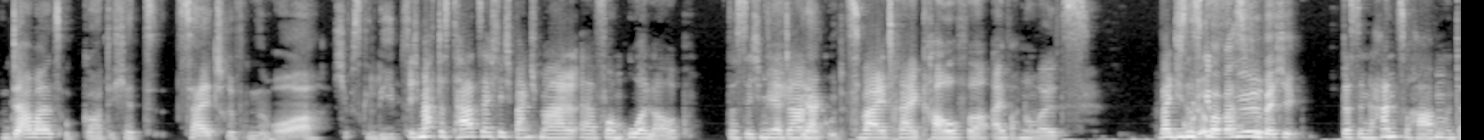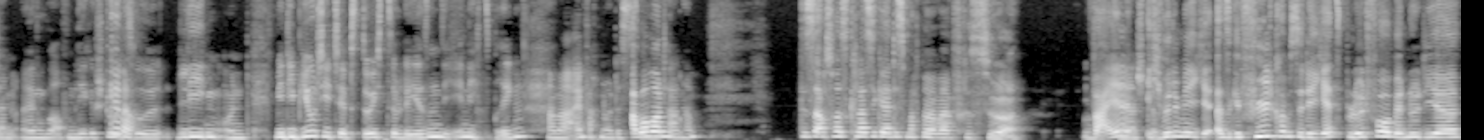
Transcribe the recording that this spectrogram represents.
Und damals, oh Gott, ich hätte Zeitschriften, oh, ich habe es geliebt. Ich mache das tatsächlich manchmal äh, vorm Urlaub dass ich mir dann ja, zwei, drei kaufe, einfach nur weil's, weil dieses gut, Gefühl, was für welche das in der Hand zu haben und dann irgendwo auf dem Liegestuhl genau. zu liegen und mir die Beauty-Tipps durchzulesen, die eh nichts bringen, aber einfach nur das aber man, getan haben. Das ist auch so was Klassiker, das macht man bei meinem Friseur. Weil ja, ich würde mir, also gefühlt kommst du dir jetzt blöd vor, wenn du dir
